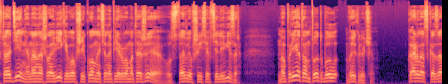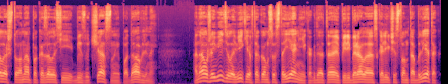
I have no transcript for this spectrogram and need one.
В тот день она нашла Вики в общей комнате на первом этаже, уставившейся в телевизор, но при этом тот был выключен. Карла сказала, что она показалась ей безучастной, подавленной. Она уже видела Вики в таком состоянии, когда та перебирала с количеством таблеток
